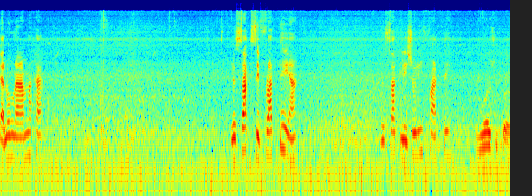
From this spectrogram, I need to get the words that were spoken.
จะลงน้ำนะคะ Le sac c'est flatté hein. Le sac il est joli flatté. Ouais, super.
